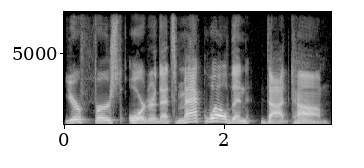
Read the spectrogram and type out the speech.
your first order. That's mackweldon.com.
